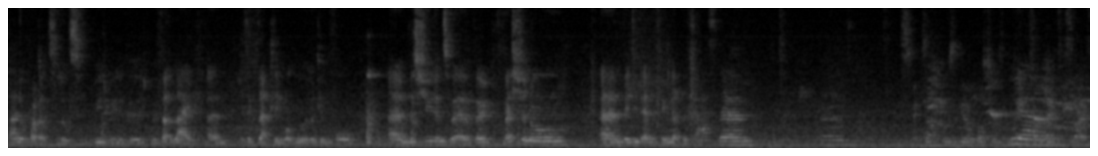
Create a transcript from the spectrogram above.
final product looks really, really good. We felt like um, it's exactly what we were looking for. Um, the students were very professional, and they did everything that we asked them. Um, Some examples of your bottles and things Yeah. on the slides.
